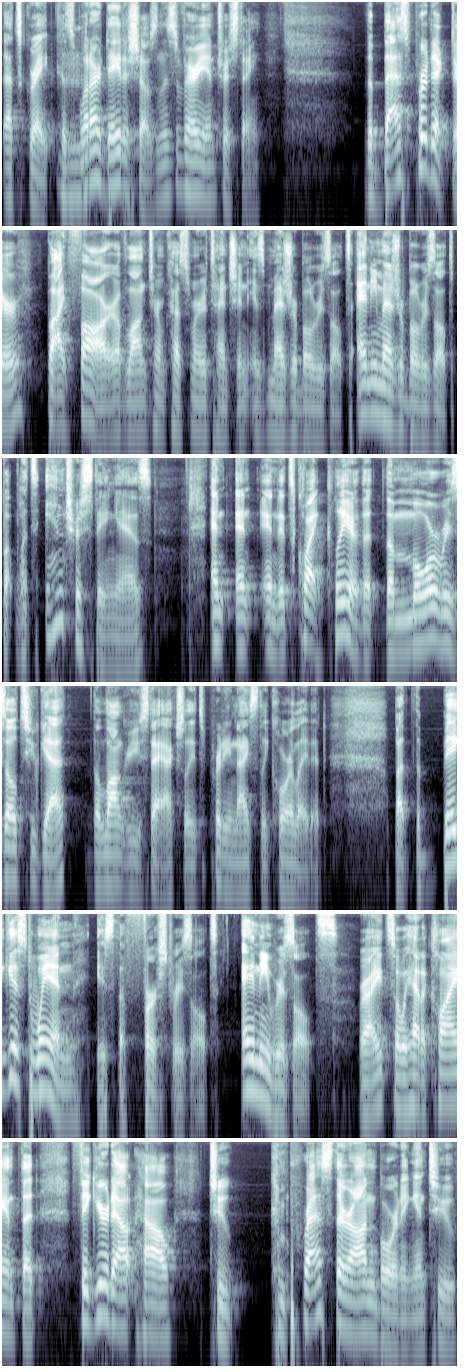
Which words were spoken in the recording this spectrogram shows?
that's great because mm-hmm. what our data shows, and this is very interesting, the best predictor by far of long term customer retention is measurable results, any measurable results. But what's interesting is, and, and, and it's quite clear that the more results you get, the longer you stay. Actually, it's pretty nicely correlated. But the biggest win is the first results, any results, right? So we had a client that figured out how to compress their onboarding into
